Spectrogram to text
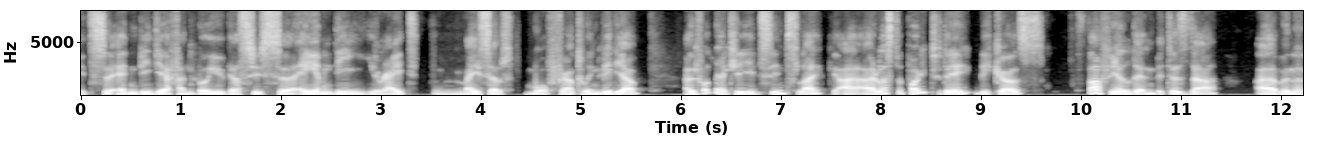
It's uh, NVIDIA fanboy versus uh, AMD, right? Myself more fair to NVIDIA. Unfortunately, it seems like I, I lost a point today because Starfield and Bethesda have an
